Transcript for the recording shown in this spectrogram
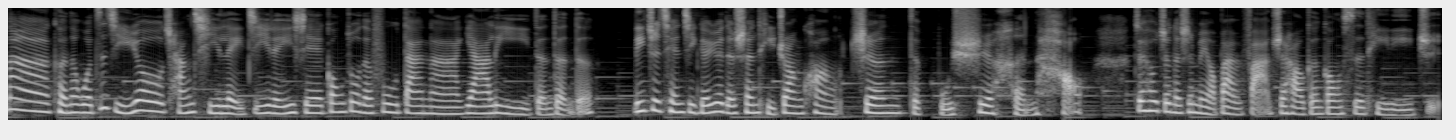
那可能我自己又长期累积了一些工作的负担啊、压力等等的，离职前几个月的身体状况真的不是很好。最后真的是没有办法，只好跟公司提离职。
